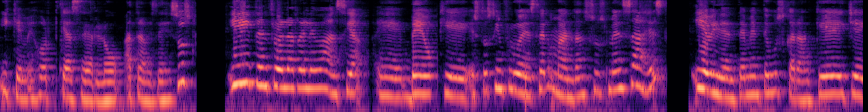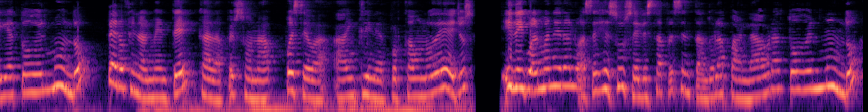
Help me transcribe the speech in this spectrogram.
y qué mejor que hacerlo a través de Jesús. Y dentro de la relevancia eh, veo que estos influencers mandan sus mensajes y evidentemente buscarán que llegue a todo el mundo, pero finalmente cada persona pues se va a inclinar por cada uno de ellos y de igual manera lo hace Jesús, Él está presentando la palabra a todo el mundo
